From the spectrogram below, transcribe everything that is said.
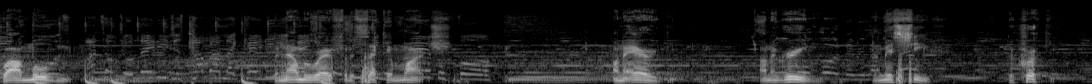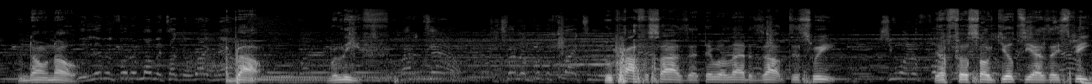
for our movement. But now we're ready for the second march on the arrogant, on the greedy, the mischief, the crooked, who don't know about relief. We prophesied that they will let us out this week. They'll feel so guilty as they speak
